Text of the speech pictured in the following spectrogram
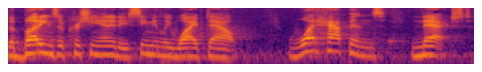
the buddings of Christianity seemingly wiped out. What happens next?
